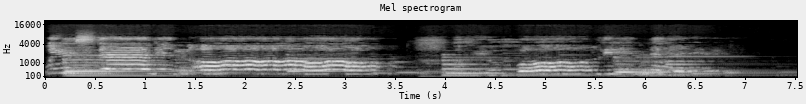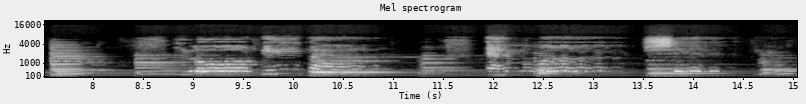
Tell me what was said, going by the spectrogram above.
We stand in awe of your holy name. Lord, we bow and worship you.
